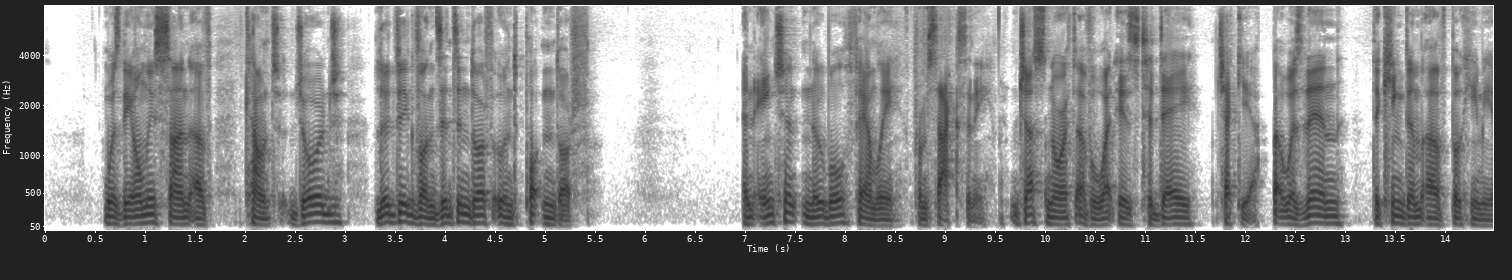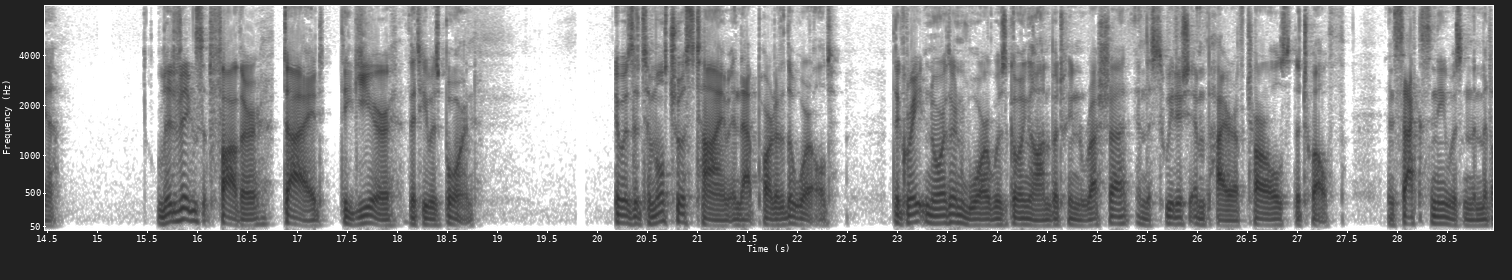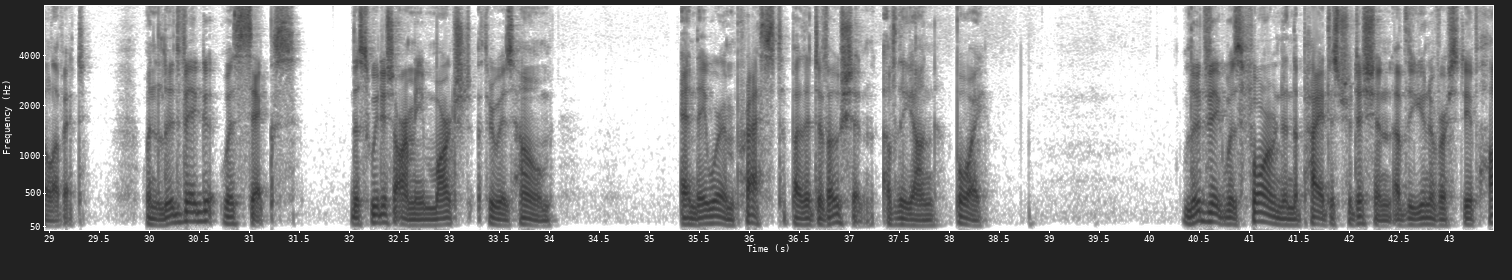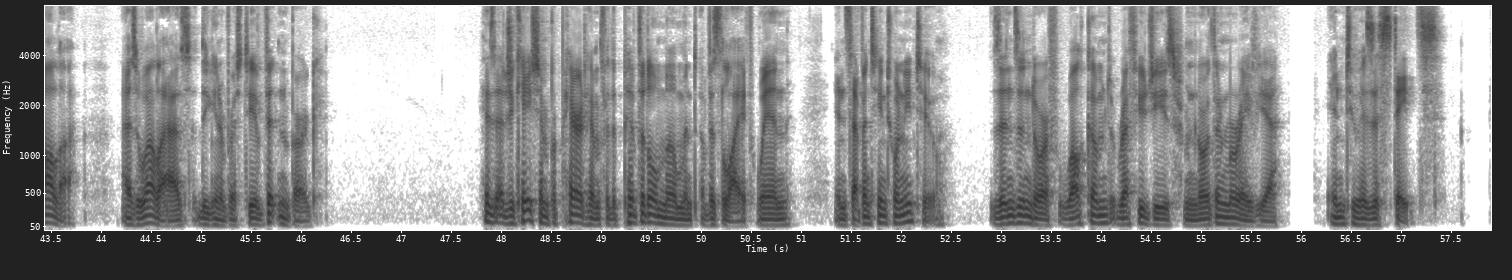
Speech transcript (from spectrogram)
was the only son of Count George Ludwig von Zinzendorf und Pottendorf, an ancient noble family from Saxony, just north of what is today Czechia, but was then the Kingdom of Bohemia. Ludwig's father died the year that he was born. It was a tumultuous time in that part of the world. The Great Northern War was going on between Russia and the Swedish Empire of Charles XII, and Saxony was in the middle of it. When Ludwig was six, the Swedish army marched through his home, and they were impressed by the devotion of the young boy. Ludwig was formed in the pietist tradition of the University of Halle, as well as the University of Wittenberg. His education prepared him for the pivotal moment of his life when, in 1722, Zinzendorf welcomed refugees from northern Moravia into his estates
